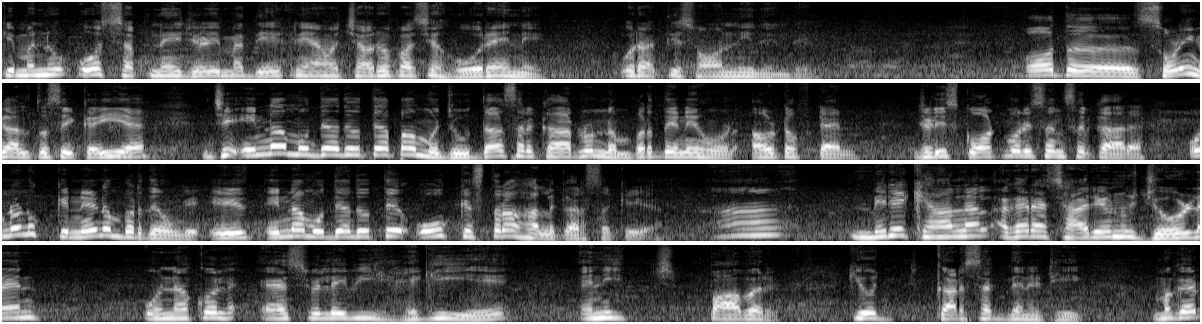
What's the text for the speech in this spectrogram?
ਕਿ ਮੈਨੂੰ ਉਹ ਸੁਪਨੇ ਜਿਹੜੇ ਮੈਂ ਦੇਖ ਰਿਹਾ ਹਾਂ ਚਾਰੋਂ ਪਾਸੇ ਹੋ ਰਹੇ ਨੇ ਉਹ ਰਾਤੀ ਸੌਣ ਨਹੀਂ ਦਿੰਦੇ। ਬਹੁਤ ਸੋਹਣੀ ਗੱਲ ਤੁਸੀਂ ਕਹੀ ਹੈ। ਜੇ ਇਹਨਾਂ ਮੁੱਦਿਆਂ ਦੇ ਉੱਤੇ ਆਪਾਂ ਮੌਜੂਦਾ ਸਰਕਾਰ ਨੂੰ ਨੰਬਰ ਦੇਣੇ ਹੋਣ ਆਊਟ ਆਫ 10 ਜਿਹੜੀ ਸਕਾਟ ਮੋਰਿਸਨ ਸਰਕਾਰ ਹੈ ਉਹਨਾਂ ਨੂੰ ਕਿੰਨੇ ਨੰਬਰ ਦਿਓਗੇ? ਇਹ ਇਹਨਾਂ ਮੁੱਦਿਆਂ ਦੇ ਉੱਤੇ ਉਹ ਕਿਸ ਤਰ੍ਹਾਂ ਹੱਲ ਕਰ ਸਕੇ ਆ ਹਾਂ ਮੇਰੇ ਖਿਆਲ ਨਾਲ ਅਗਰ ਇਹ ਸਾਰਿਆਂ ਨੂੰ ਜੋੜ ਲੈਣ ਉਹਨਾਂ ਕੋਲ ਇਸ ਵੇਲੇ ਵੀ ਹੈਗੀ ਏ ਐਨੀ ਪਾਵਰ ਕਿ ਉਹ ਕਰ ਸਕਦੇ ਨੇ ਠੀਕ। ਮਗਰ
